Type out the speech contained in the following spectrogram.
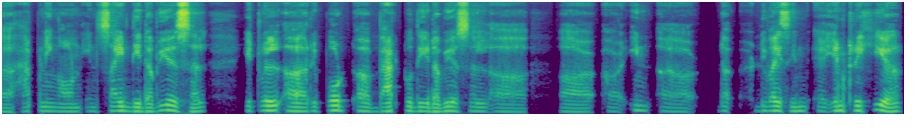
uh, happening on inside the WSL. It will uh, report uh, back to the WSL uh, in the device in, entry here.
